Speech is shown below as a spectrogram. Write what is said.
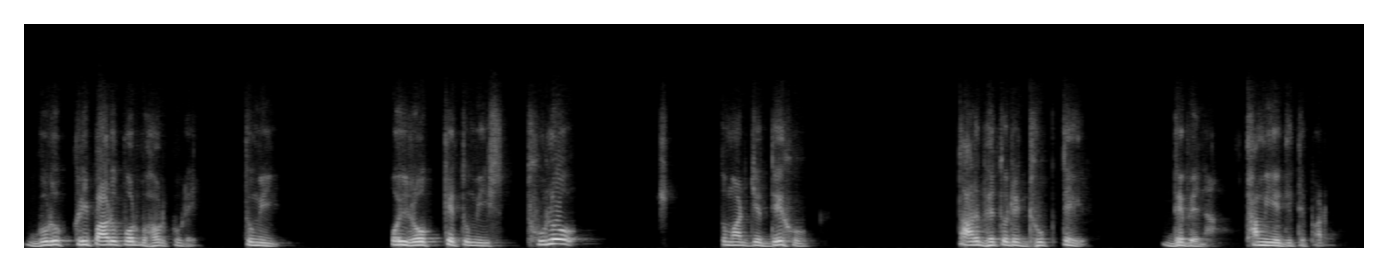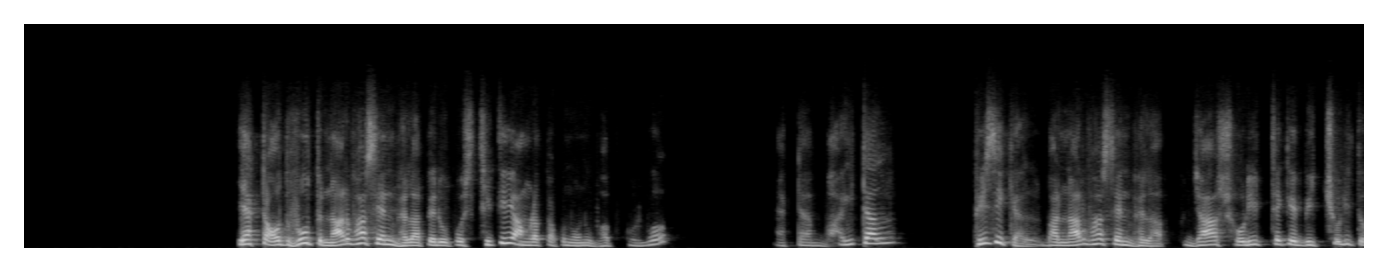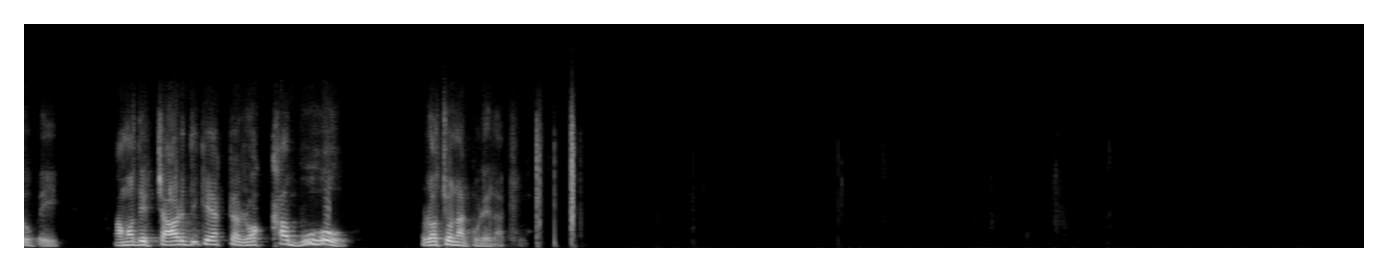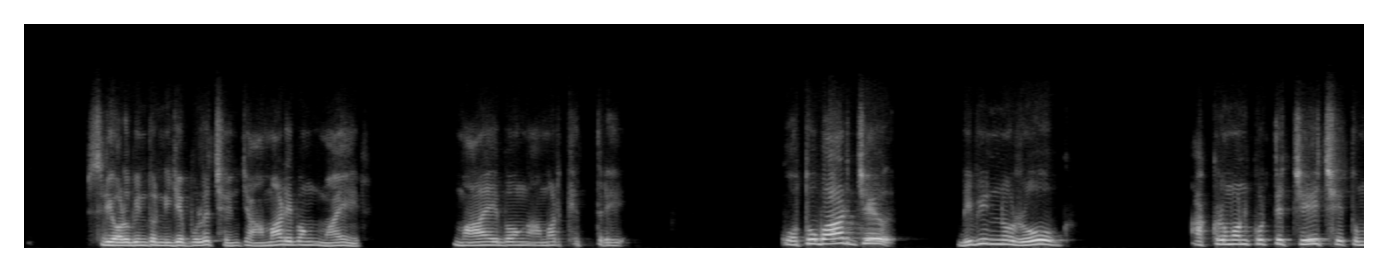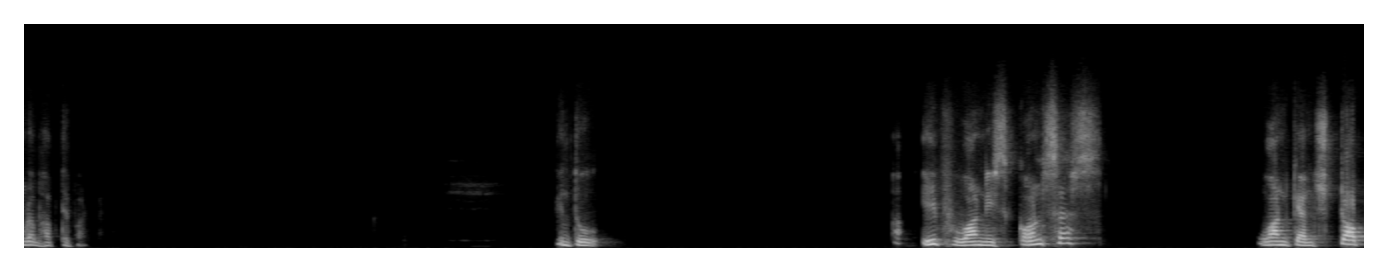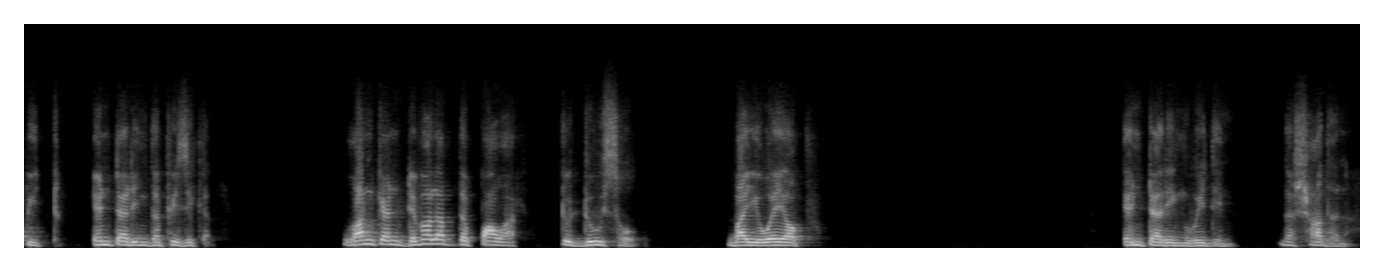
গুরু কৃপার উপর ভর করে তুমি ওই রোগকে তুমি স্থূল তোমার যে দেহ, তার ভেতরে ঢুকতে দেবে না, থামিয়ে দিতে পারো। একটা অদ্ভুত নার্ভাস এনভেলাপের উপস্থিতি আমরা তখন অনুভব করব। একটা ভাইটাল, ফিজিক্যাল বা নার্ভাস এনভেলাপ যা শরীর থেকে বিচ্ছুরিত হয়ে আমাদের চারদিকে একটা রক্ষা বুহ রচনা করে রাখে। শ্রী অরবিন্দ নিজে বলেছেন যে আমার এবং মায়ের মা এবং আমার ক্ষেত্রে কতবার যে বিভিন্ন রোগ আক্রমণ করতে চেয়েছে তোমরা ভাবতে পারবে কিন্তু if one is conscious one can stop it entering the physical one can develop the power to do so by way of entering within the sadhana.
